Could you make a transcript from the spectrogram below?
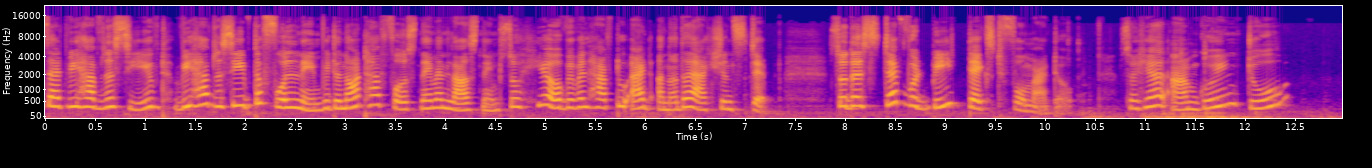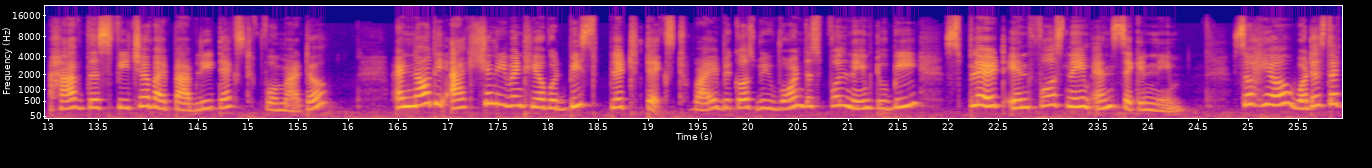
that we have received, we have received the full name. We do not have first name and last name. So here we will have to add another action step. So the step would be text formatter. So here I am going to have this feature by Pabbly text formatter. And now the action event here would be split text. Why? Because we want this full name to be split in first name and second name. So here, what is the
